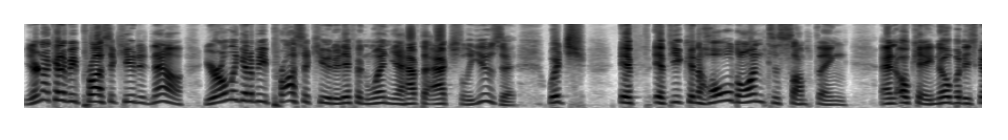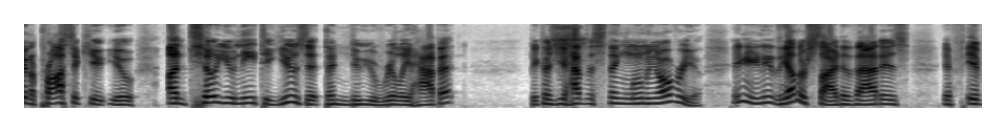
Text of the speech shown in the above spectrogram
You're not going to be prosecuted now. You're only going to be prosecuted if and when you have to actually use it, which if if you can hold on to something and okay, nobody's going to prosecute you until you need to use it, then do you really have it? Because you have this thing looming over you. And you need the other side of that is if if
